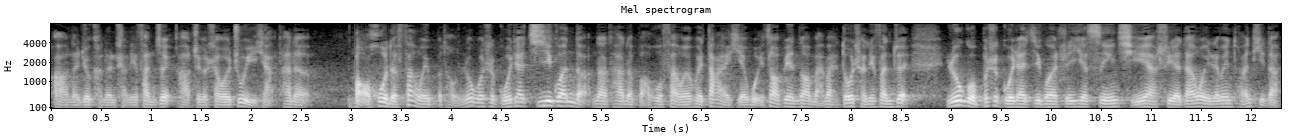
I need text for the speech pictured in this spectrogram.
啊，那就可能成立犯罪啊。这个稍微注意一下，它的保护的范围不同。如果是国家机关的，那它的保护范围会大一些，伪造、变造、买卖都成立犯罪。如果不是国家机关，是一些私营企业啊、事业单位、人民团体的，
